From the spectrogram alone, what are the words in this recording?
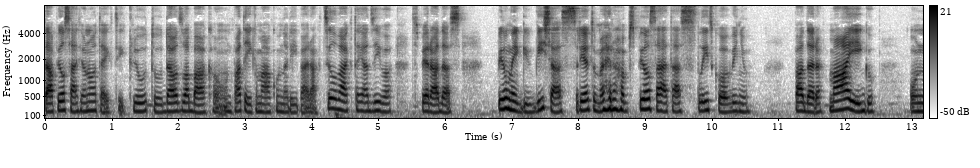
tā pilsēta jau noteikti kļūtu daudz labāka un patīkamāka, un arī vairāk cilvēku tajā dzīvo. Tas pierādās pilnīgi visās Rietumē Eiropas pilsētās, līdz ko viņu padara mājīgu un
